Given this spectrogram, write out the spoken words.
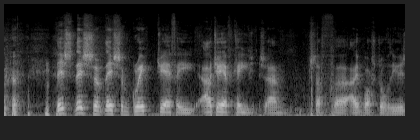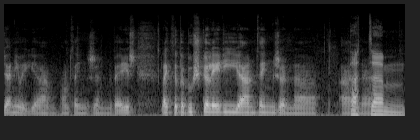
there's there's some there's some great JFA uh, JFK um, stuff uh, I've watched over the years anyway um, on things and various like the babushka lady and things and. Uh, and, that uh, um,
